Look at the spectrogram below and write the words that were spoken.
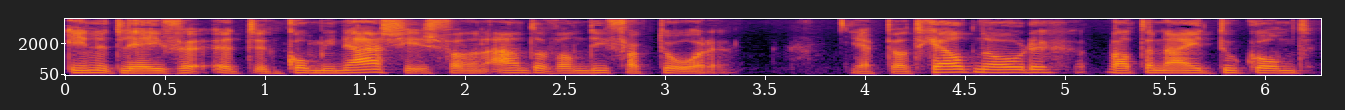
in het leven het een combinatie is van een aantal van die factoren. Je hebt wat geld nodig, wat er naar je toe komt.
